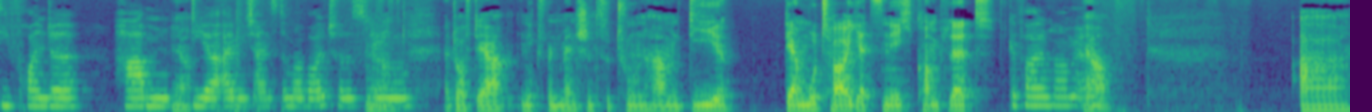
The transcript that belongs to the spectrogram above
die Freunde haben, ja. die er eigentlich einst immer wollte. Deswegen. Ja. Er durfte ja nichts mit Menschen zu tun haben, die der Mutter jetzt nicht komplett gefallen haben, ja. Ja. Äh,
